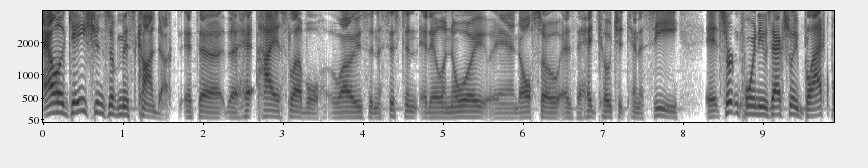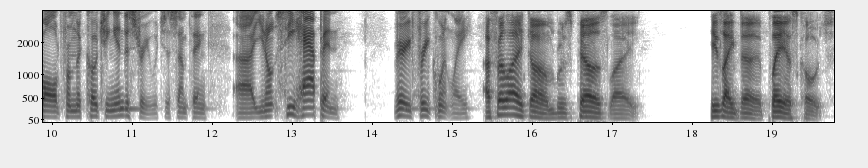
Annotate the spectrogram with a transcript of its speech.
allegations of misconduct at the the highest level while he was an assistant at Illinois and also as the head coach at Tennessee. At a certain point, he was actually blackballed from the coaching industry, which is something uh, you don't see happen very frequently. I feel like um Bruce Pearl's like he's like the players coach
